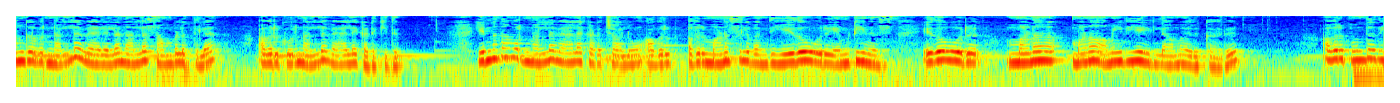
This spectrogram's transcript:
அங்கே அவர் நல்ல வேலையில் நல்ல சம்பளத்தில் அவருக்கு ஒரு நல்ல வேலை கிடைக்குது. என்னதான் அவருக்கு நல்ல வேலை கிடைச்சாலும் அவர் அவர் மனசில் வந்து ஏதோ ஒரு எம்டினஸ் ஏதோ ஒரு மன மன அமைதியே இல்லாமல் இருக்காரு. அவருக்கு வந்து அது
